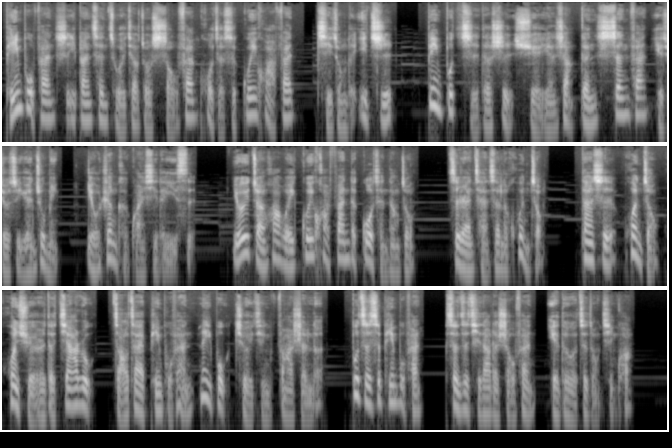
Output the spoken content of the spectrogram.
平埔番是一般称之为叫做熟番或者是归化番其中的一支，并不指的是血缘上跟生番，也就是原住民有任何关系的意思。由于转化为归化番的过程当中，自然产生了混种，但是混种混血儿的加入，早在平埔番内部就已经发生了。不只是平埔番，甚至其他的熟番也都有这种情况。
